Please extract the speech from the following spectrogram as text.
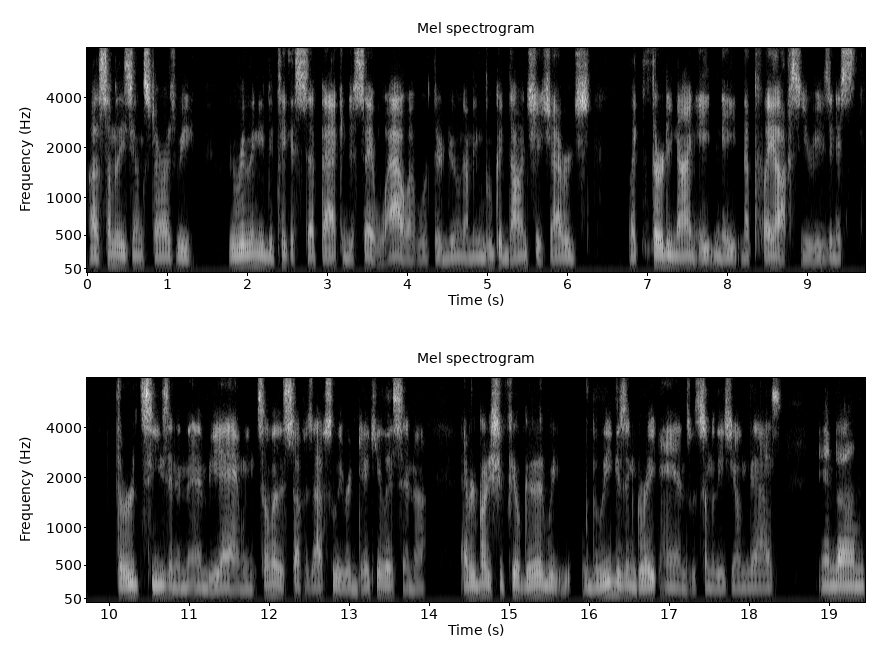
uh, some of these young stars we we really need to take a step back and just say wow at what they're doing. I mean Luka Doncic averaged like 39, eight and eight in a playoff series in his third season in the NBA. I mean some of this stuff is absolutely ridiculous and uh, everybody should feel good. We the league is in great hands with some of these young guys and um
